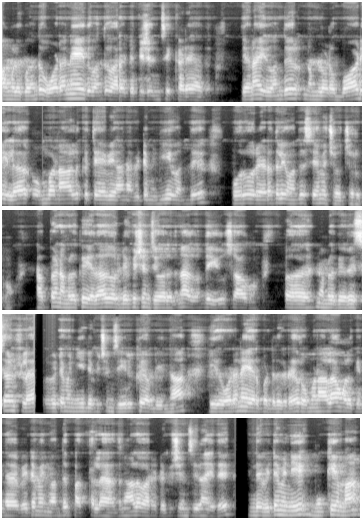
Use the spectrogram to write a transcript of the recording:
அவங்களுக்கு வந்து உடனே இது வந்து வர டெஃபிஷியன்சி கிடையாது. ஏன்னா இது வந்து நம்மளோட பாடியில் ரொம்ப நாளுக்கு தேவையான விட்டமின் இ e வந்து ஒரு ஒரு இடத்துலையும் வந்து சேமித்து வச்சுருக்கோம். அப்போ நம்மளுக்கு ஏதாவது ஒரு டெஃபிஷியன்சி வருதுன்னா அது வந்து யூஸ் ஆகும். இப்போ நம்மளுக்கு ரிசல்ட்டில் விட்டமின் இ டெஃபிஷியன்சி இருக்குது அப்படின்னா இது உடனே ஏற்பட்டது கிடையாது. ரொம்ப நாளாக உங்களுக்கு இந்த விட்டமின் வந்து பத்தலை. அதனால வர டெஃபிஷியன்சி தான் இது. இந்த விட்டமின் இ e முக்கியமாக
